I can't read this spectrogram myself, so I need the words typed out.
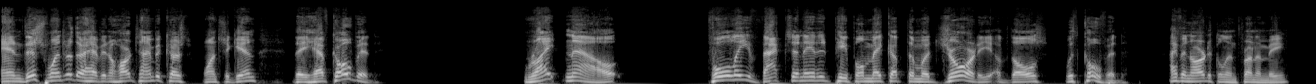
and this winter they're having a hard time because, once again, they have COVID. Right now, fully vaccinated people make up the majority of those with COVID. I have an article in front of me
